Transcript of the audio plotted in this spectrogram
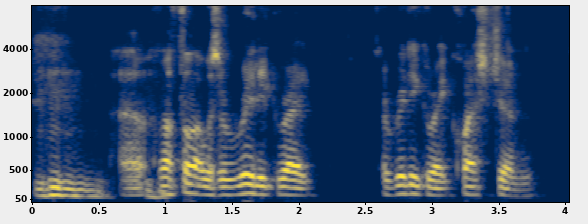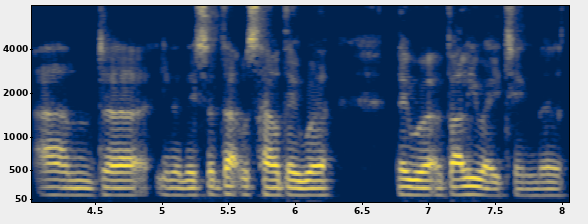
Uh, and I thought that was a really great a really great question, and uh, you know, they said that was how they were they were evaluating the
